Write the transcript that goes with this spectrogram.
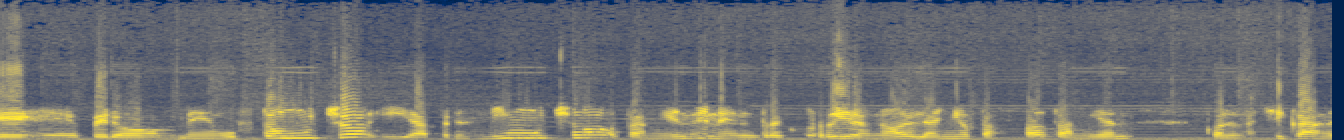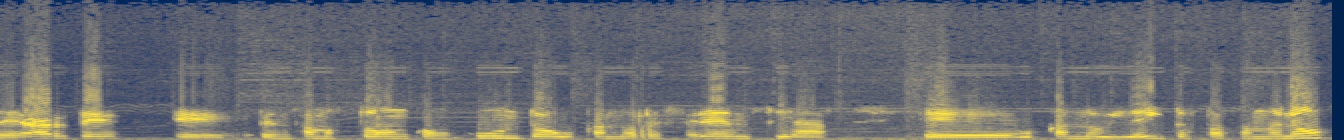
Eh, pero me gustó mucho y aprendí mucho también en el recorrido, ¿no? El año pasado también con las chicas de arte, eh, pensamos todo en conjunto, buscando referencias, buscando videitos pasándonos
